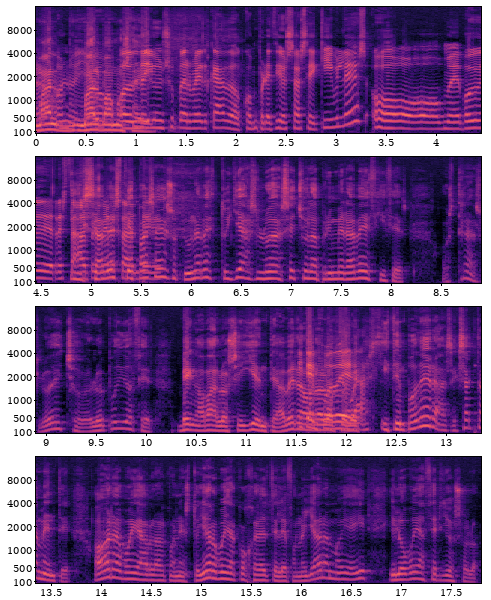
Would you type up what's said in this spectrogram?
mal, mal vamos o donde a hay un supermercado con precios asequibles, o me voy de restaurante. ¿Y sabes qué pasa eso? Que una vez tú ya lo has hecho la primera vez y dices, ostras, lo he hecho, lo he podido hacer. Venga, va, lo siguiente, a ver ahora lo que voy. Y te empoderas, exactamente. Ahora voy a hablar con esto, y ahora voy a coger el teléfono, y ahora me voy a ir y lo voy a hacer yo solo.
